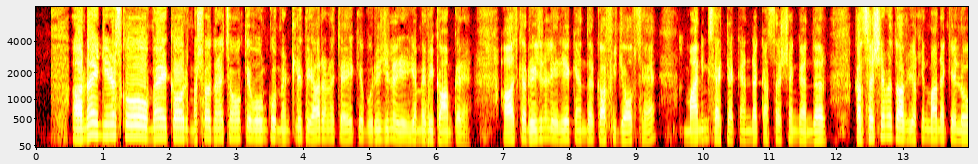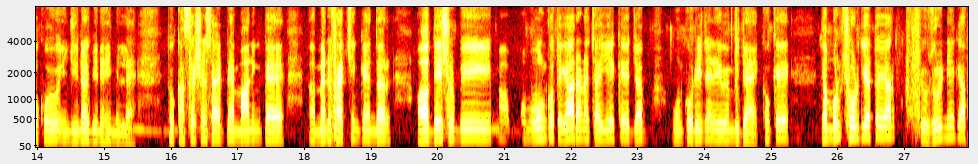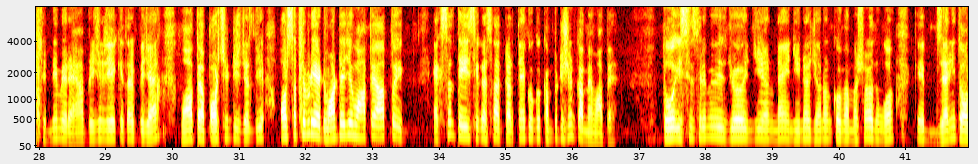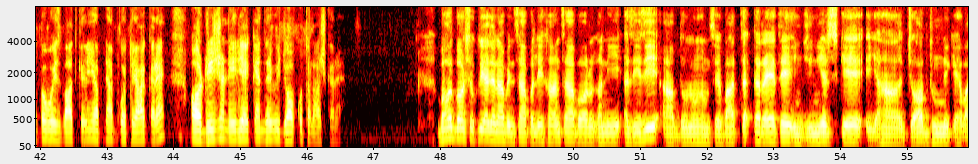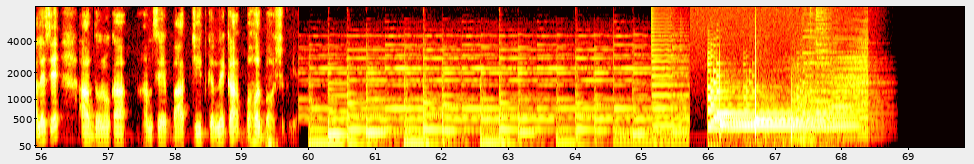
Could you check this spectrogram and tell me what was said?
نئے انجینئرس کو میں ایک اور مشورہ دینا چاہوں کہ وہ ان کو مینٹلی تیار رہنا چاہیے کہ وہ ریجنل ایریا میں بھی کام کریں۔ آج کل ریجنل ایریا کے اندر کافی جابس ہیں مائننگ سیکٹر کے اندر کنسٹرکشن کے اندر۔ کنسٹرکشن میں تو آپ یقین مانیں کہ لوگوں کو انجینئر بھی نہیں مل رہے ہیں۔ تو کنسٹرکشن سائٹ پہ مائننگ پہ مینوفیکچرنگ کے اندر، اور دے شوڈ بھی وہ ان کو تیار رہنا چاہیے کہ جب ان کو ریجنل ایریا میں بھی جائیں۔ کیونکہ جب ملک چھوڑ دیا تو یار ضروری نہیں ہے کہ آپ سڈنی میں رہیں، آپ ریجنل ایریا کی طرف بھی جائیں، وہاں پہ اپارچونیٹیز جلدی ہے اور سب سے بڑی ایڈوانٹیج ہے، وہاں پہ آپ ایکسل تیزی سے ساتھ کرتے ہیں کیونکہ کمپٹیشن کم ہے وہاں پہ۔ تو اس سلسلے میں جو انجینئر نئے انجینئر جو ہے ان کو میں مشورہ دوں گا کہ ذہنی طور پہ وہ اس بات کے لیے اپنے آپ کو تیار کریں اور ریجنل ایریا کے اندر بھی جاب کو تلاش کریں۔ بہت بہت شکریہ جناب انصاف علی خان صاحب اور غنی عزیزی، آپ دونوں ہم سے بات کر رہے تھے انجینئرس کے یہاں جاب ڈھونڈنے کے حوالے سے، آپ دونوں کا ہم سے بات چیت کرنے کا بہت بہت شکریہ۔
